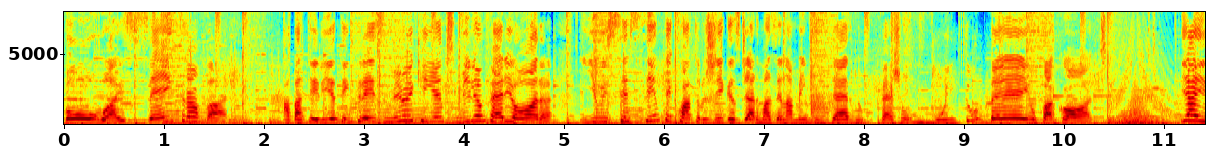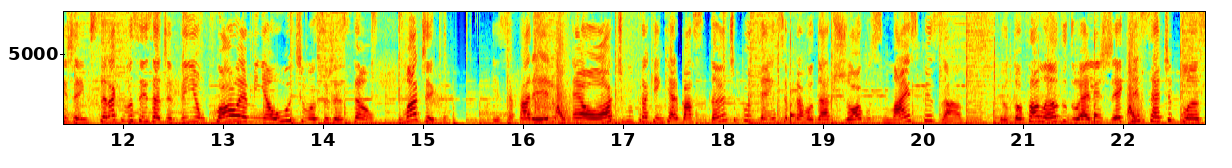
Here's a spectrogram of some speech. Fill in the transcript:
boa e sem travar. A bateria tem 3.500 mAh e os 64 GB de armazenamento interno fecham muito bem o pacote. E aí, gente, será que vocês adivinham qual é a minha última sugestão? Uma dica: esse aparelho é ótimo para quem quer bastante potência para rodar jogos mais pesados. Eu tô falando do LG Q7 Plus.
